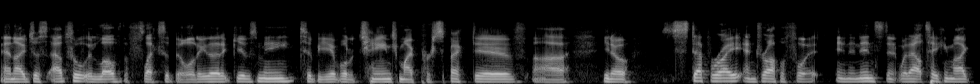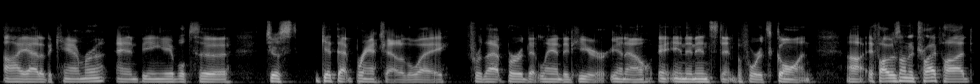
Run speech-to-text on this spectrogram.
and I just absolutely love the flexibility that it gives me to be able to change my perspective. Uh, you know, step right and drop a foot in an instant without taking my eye out of the camera and being able to just get that branch out of the way for that bird that landed here, you know, in, in an instant before it's gone. Uh, if I was on a tripod,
